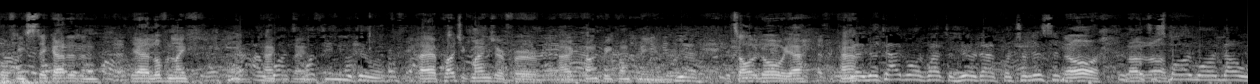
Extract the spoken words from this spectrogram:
hopefully stick at it, and yeah, loving life. Yeah, what, what do you do? Uh, project manager for a concrete company. and Yeah. It's all go, yeah. Yeah, your dad won't want to hear that, but you listen. No, it's a all. small world now.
